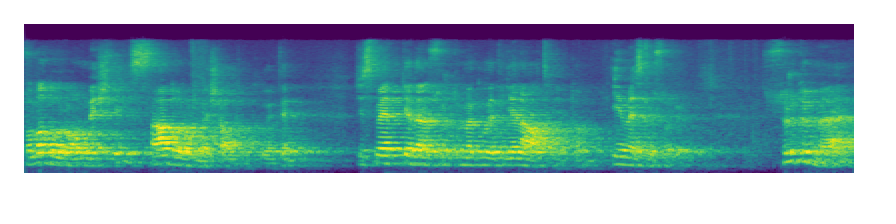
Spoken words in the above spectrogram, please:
sola doğru 15 değil, sağa doğru 15 aldım kuvveti. Cisme etki eden sürtünme kuvveti gene 6 Newton. İvmesini soruyor. Sürtünme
